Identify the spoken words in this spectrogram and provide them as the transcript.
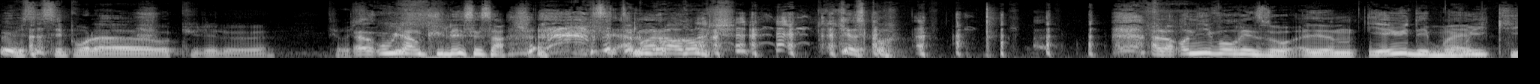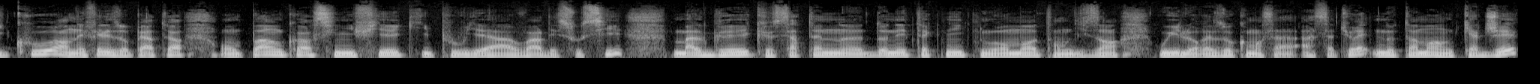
Oui, mais ça c'est pour la oculer le virus. Euh, oui, enculé, c'est ça. Ah, bon, alors donc qu'est-ce qu'on Alors au niveau réseau, euh, il y a eu des bruits Ouais. qui courent. En effet, les opérateurs ont pas encore signifié qu'ils pouvaient avoir des soucis, malgré que certaines données techniques nous remontent en disant oui, le réseau commence à, à saturer, notamment en 4G.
